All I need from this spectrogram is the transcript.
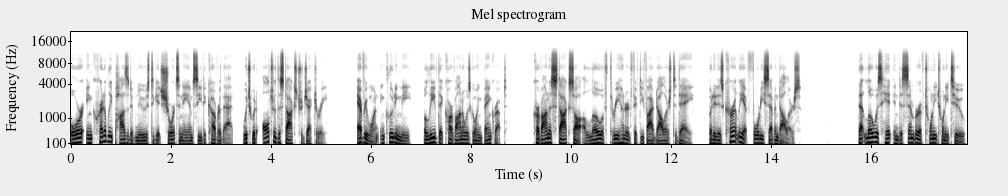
or incredibly positive news to get shorts in AMC to cover that, which would alter the stock's trajectory. Everyone, including me, believed that Carvana was going bankrupt, Carvana's stock saw a low of $355 today, but it is currently at $47. That low was hit in December of 2022,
